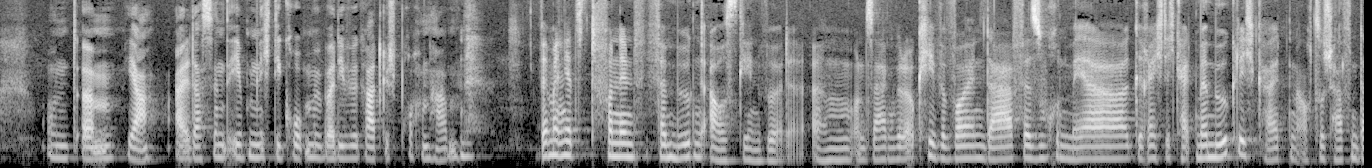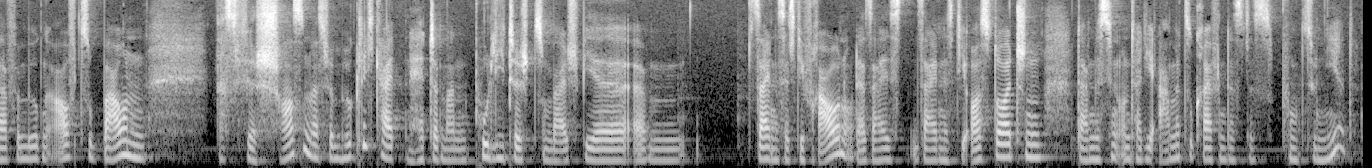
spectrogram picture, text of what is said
Und ähm, ja, all das sind eben nicht die Gruppen, über die wir gerade gesprochen haben. Wenn man jetzt von den Vermögen ausgehen würde ähm, und sagen würde, okay, wir wollen da versuchen, mehr Gerechtigkeit, mehr Möglichkeiten auch zu schaffen, da Vermögen aufzubauen, was für Chancen, was für Möglichkeiten hätte man politisch zum Beispiel, ähm, seien es jetzt die Frauen oder sei es, seien es die Ostdeutschen, da ein bisschen unter die Arme zu greifen, dass das funktioniert?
